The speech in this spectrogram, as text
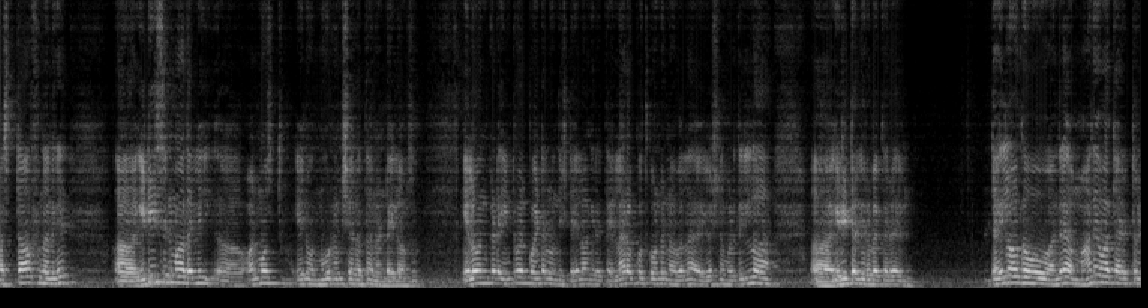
ಫಸ್ಟ್ ಹಾಫ್ ನನಗೆ ಇಡೀ ಸಿನಿಮಾದಲ್ಲಿ ಆಲ್ಮೋಸ್ಟ್ ಏನು ಒಂದು ಮೂರು ನಿಮಿಷ ಇರುತ್ತೆ ನನ್ನ ಡೈಲಾಗ್ಸ್ ಎಲ್ಲೋ ಒಂದು ಕಡೆ ಇಂಟರ್ವಲ್ ಪಾಯಿಂಟ್ ಅಲ್ಲಿ ಒಂದಿಷ್ಟು ಡೈಲಾಗ್ ಇರುತ್ತೆ. ಎಲ್ಲರೂ ಕೂತ್ಕೊಂಡು ನಾವೆಲ್ಲ ಯೋಚನೆ ಮಾಡ್ತೀವಿ. ಇಲ್ಲ ಎಡಿಟ್ ಅಲ್ಲಿ ಇರ್ಬೇಕಾದ್ರೆ ಡೈಲಾಗ್ ಅಂದ್ರೆ ಮಾದೇವ ಕ್ಯಾರೆಕ್ಟರ್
